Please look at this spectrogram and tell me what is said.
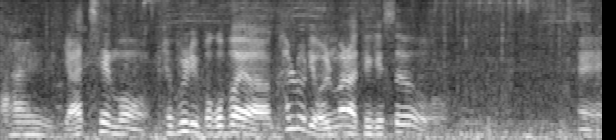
아유 야채 뭐 배불리 먹어봐야 칼로리 얼마나 되겠어요. 예.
